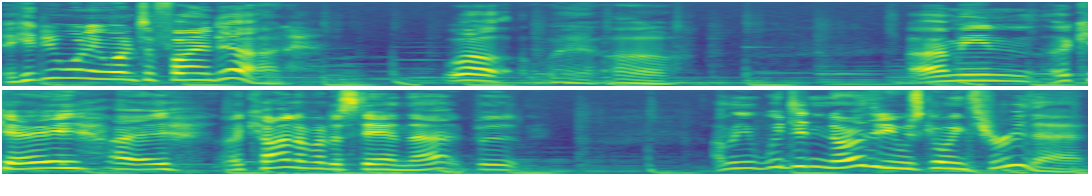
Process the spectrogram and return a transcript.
He didn't want anyone to find out. Well, well, oh. I mean, okay, I I kind of understand that, but I mean, we didn't know that he was going through that.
